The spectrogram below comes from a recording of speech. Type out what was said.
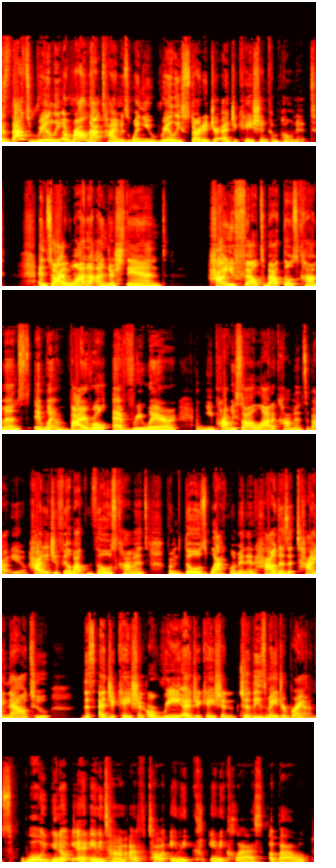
because that's really around that time is when you really started your education component. And so I want to understand how you felt about those comments. It went viral everywhere. You probably saw a lot of comments about you. How did you feel about those comments from those Black women? And how does it tie now to this education or re education to these major brands? Well, you know, at any time I've taught any any class about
